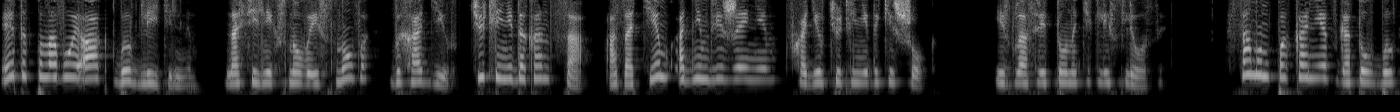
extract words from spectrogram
Этот половой акт был длительным. Насильник снова и снова выходил, чуть ли не до конца, а затем одним движением входил чуть ли не до кишок. Из глаз Ритона текли слезы. Сам он под конец готов был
